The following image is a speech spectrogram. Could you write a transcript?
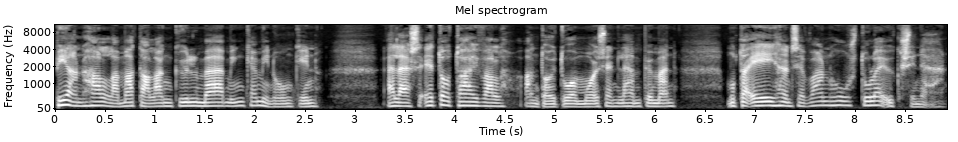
Pian halla matalan kylmää, minkä minunkin. Äläs eto taival, antoi tuommoisen lämpymän, mutta eihän se vanhuus tule yksinään.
